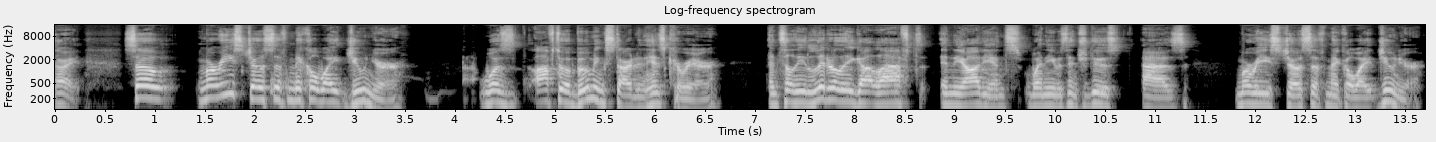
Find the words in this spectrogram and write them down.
All right. So Maurice Joseph Micklewhite Jr. was off to a booming start in his career until he literally got laughed in the audience when he was introduced as Maurice Joseph Micklewhite Jr.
